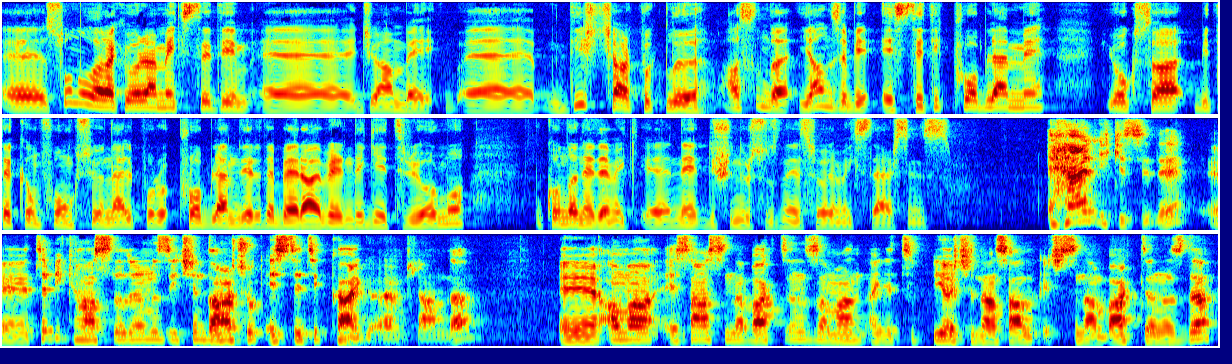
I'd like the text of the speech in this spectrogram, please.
Ee, son olarak öğrenmek istediğim e, Cihan Bey, e, diş çarpıklığı aslında yalnızca bir estetik problem mi? Yoksa bir takım fonksiyonel pro- problemleri de beraberinde getiriyor mu? Bu konuda ne demek, e, ne düşünürsünüz, ne söylemek istersiniz? Her ikisi de e, tabii ki hastalarımız için daha çok estetik kaygı ön planda. E, ama esasında baktığınız zaman hani tıbbi açıdan, sağlık açısından baktığınızda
